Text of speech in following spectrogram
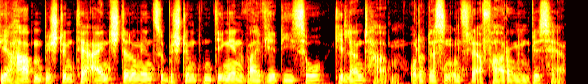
wir haben bestimmte Einstellungen zu bestimmten Dingen, weil wir die so gelernt haben. Oder das sind unsere Erfahrungen bisher.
